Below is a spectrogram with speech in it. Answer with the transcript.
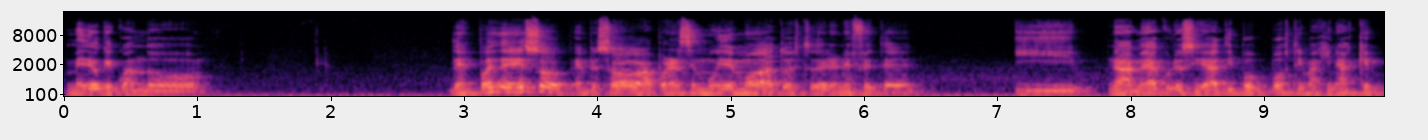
medio que cuando Después de eso empezó a ponerse muy de moda todo esto del NFT. Y nada, me da curiosidad, tipo, ¿vos te imaginás que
